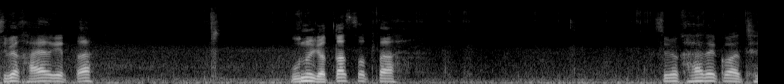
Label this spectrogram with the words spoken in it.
집에 가야겠다. 운을 엿다 썼다. 집에 가야 될 것 같아.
